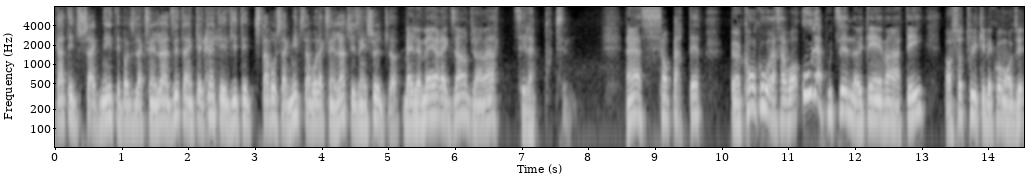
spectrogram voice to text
Quand t'es du Saguenay, t'es pas du Lac-Saint-Jean. Dis, quelqu'un, t'es, t'es- tu t'en vas au Saguenay, puis tu t'en vas au Lac-Saint-Jean, tu les insultes, là. Ben, le meilleur exemple, Jean-Marc, c'est la poutine. Hein, si on partait un concours à savoir où la poutine a été inventée, alors ça, tous les Québécois vont dire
